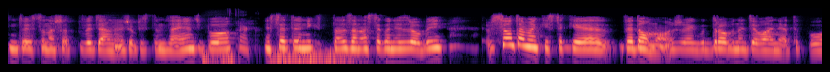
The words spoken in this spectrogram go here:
no to jest to nasza odpowiedzialność, żeby się tym zająć, bo tak. niestety nikt za nas tego nie zrobi. Są tam jakieś takie, wiadomo, że jakby drobne działania typu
